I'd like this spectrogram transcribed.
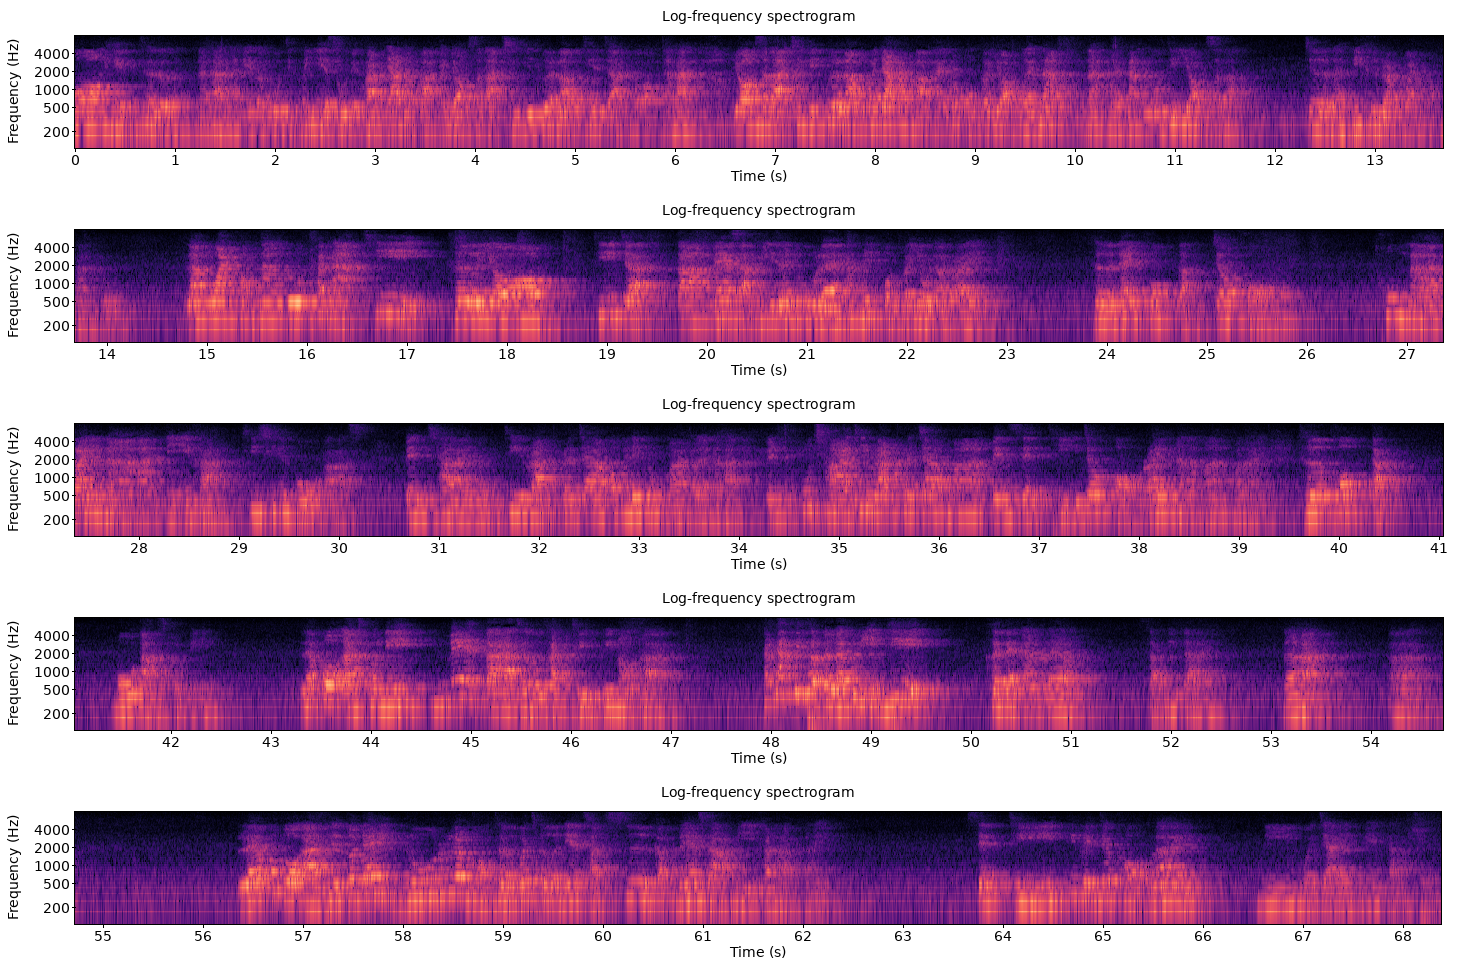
มองเห็นเธอนะคะ อันนี้เราพูดถึงพระเยซูในความยากลำบากก็ยอมสละชีวิตเพื่อเราที่อาจารย์บอกนะคะ ยอมสละชีวิตเพื่อเราก็ยากลำบากไงพระองค์ก็ยอมเหมือนนางเหมือนนางรู้ที่ยอมสละ เจออะไรนี่คือรางวัลของนางรู้ รางวัลของนางรู้ขณะที่เธอยอมที่จะตามแม่สามีและดูแลทั้งไม่ผลประโยชน์อะไร เธอได้พบกับเจ้าของ ทุ่งนาไร่นาอันนี้ค่ะ ที่ชื่อโบอาสเป็นชายหนุ่มที่รักพระเจ้าก็ไม่ได้หนุ่มมากเลยนะคะ เป็นผู้ชายที่รักพระเจ้ามาก เป็นเศรษฐีเจ้าของไร่นามากมาย เธอพบกับโบอาสคนนี้ แล้วโบอาสคนนี้เมตตาเธอทันทีพี่น้องค่ะทั้งที่เธอเป็นแล้วผู้หญิงที่เคยแต่งงานมาแล้ว สามีตายนะคะอ่า แล้วก็โบอาสเนี่ยก็ได้รู้เรื่องของเธอว่าเธอเนี่ยสัตย์ซื่อกับแม่สามีขนาดไหน เศรษฐีที่เป็นเจ้าของไร่มีหัวใจเมตตาเธอ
